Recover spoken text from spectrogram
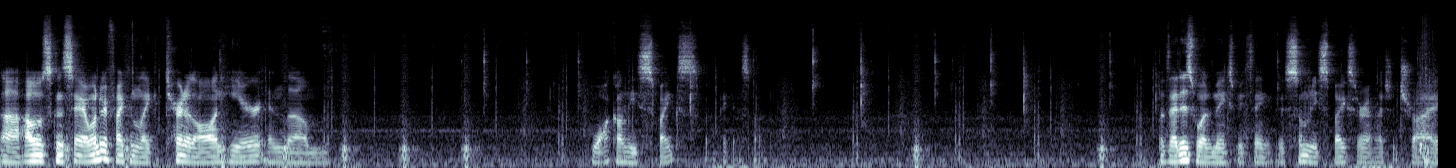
Uh, I was gonna say, I wonder if I can like turn it on here and um. Walk on these spikes, but I guess not. But that is what it makes me think. There's so many spikes around. I should try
